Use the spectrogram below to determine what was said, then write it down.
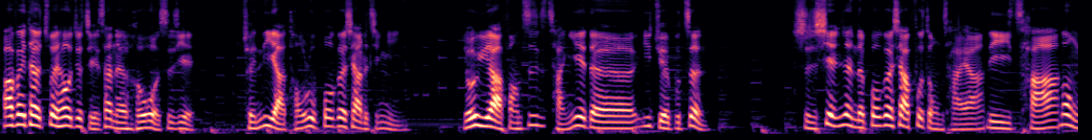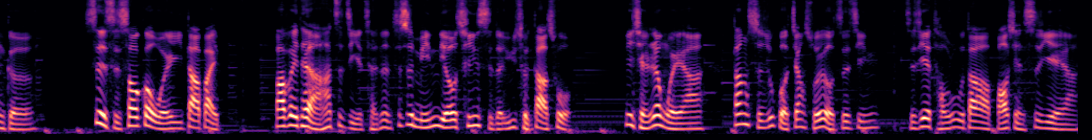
巴菲特最后就解散了合伙事业，全力啊投入波克夏的经营。由于啊，纺织产业的一蹶不振，使现任的波克夏副总裁啊，理查孟格誓死收购为一大败。巴菲特啊，他自己也承认这是名留青史的愚蠢大错，并且认为啊，当时如果将所有资金直接投入到保险事业啊，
